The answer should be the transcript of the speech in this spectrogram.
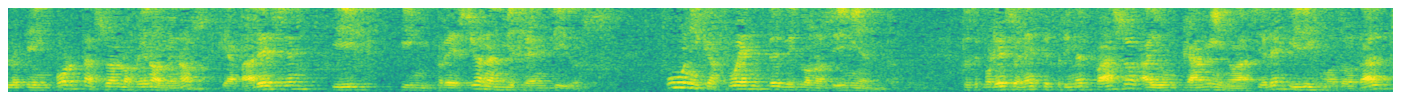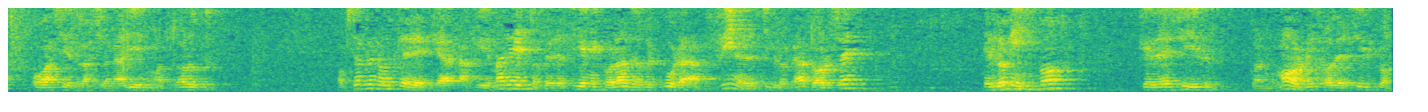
lo que importa son los fenómenos que aparecen y impresionan mis sentidos. Única fuente de conocimiento. Entonces, por eso en este primer paso hay un camino hacia el empirismo total o hacia el racionalismo absoluto. Observen ustedes que afirmar esto que decía Nicolás de Recura a fines del siglo XIV es lo mismo que decir con Morris o decir con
